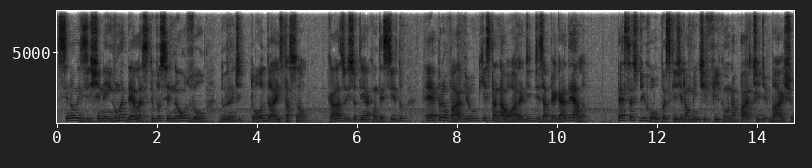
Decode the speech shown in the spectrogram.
se não existe nenhuma delas que você não usou durante toda a estação. Caso isso tenha acontecido, é provável que está na hora de desapegar dela. Peças de roupas que geralmente ficam na parte de baixo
